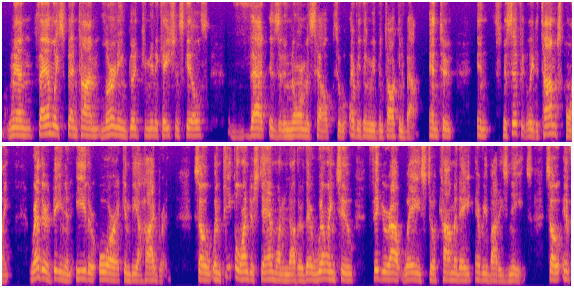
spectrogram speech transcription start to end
when families spend time learning good communication skills, that is an enormous help to everything we've been talking about. And to, in specifically to Tom's point, rather it being an either or, it can be a hybrid. So when people understand one another, they're willing to figure out ways to accommodate everybody's needs. So if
